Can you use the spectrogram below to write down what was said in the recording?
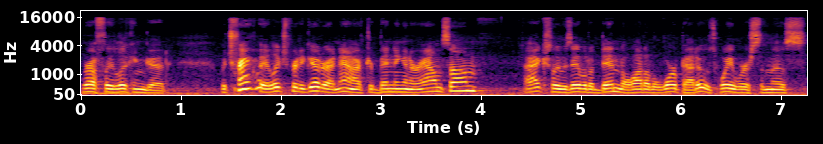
roughly looking good. Which frankly, it looks pretty good right now after bending it around some. I actually was able to bend a lot of the warp out. It was way worse than this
